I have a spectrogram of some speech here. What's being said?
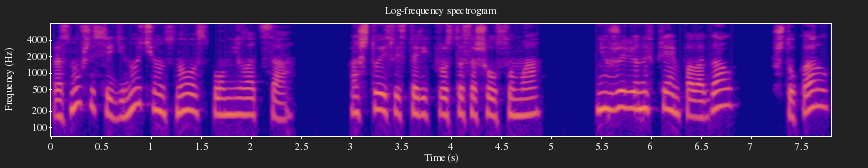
Проснувшись среди ночи, он снова вспомнил отца. А что, если старик просто сошел с ума? Неужели он и впрямь полагал, что Карл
